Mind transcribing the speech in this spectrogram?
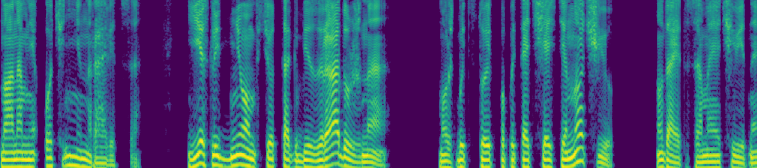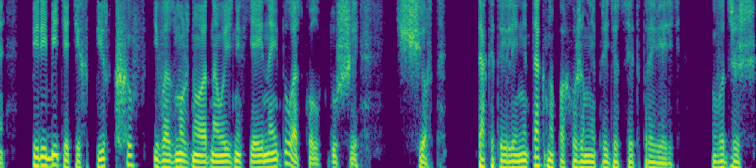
но она мне очень не нравится. Если днем все так безрадужно, может быть, стоит попытать счастье ночью? Ну да, это самое очевидное. Перебить этих пиркхов, и, возможно, у одного из них я и найду осколок души. Черт, так это или не так, но, похоже, мне придется это проверить. Вот же ж...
